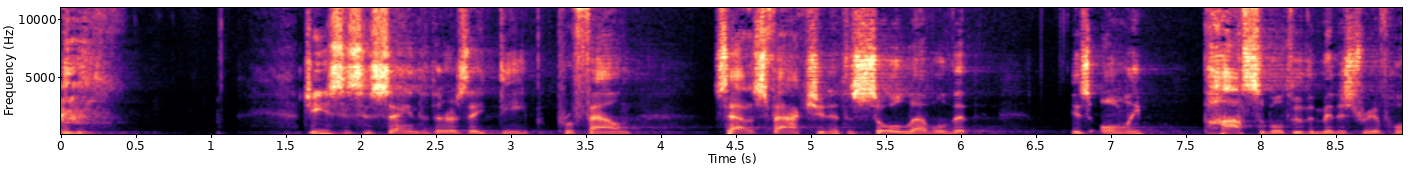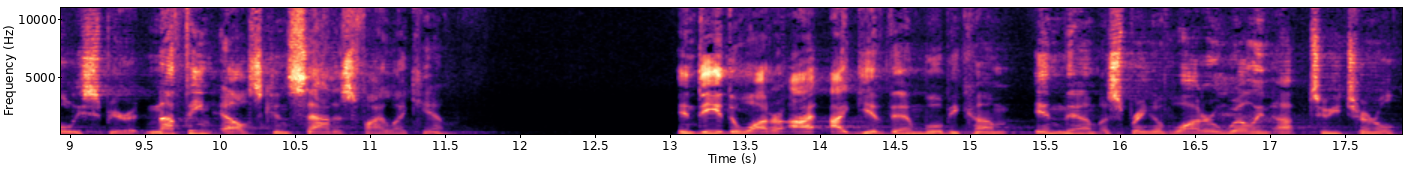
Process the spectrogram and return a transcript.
Jesus is saying that there is a deep, profound satisfaction at the soul level that is only possible through the ministry of Holy Spirit. Nothing else can satisfy like Him. Indeed, the water I, I, give them will become in them a spring of water welling up to eternal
